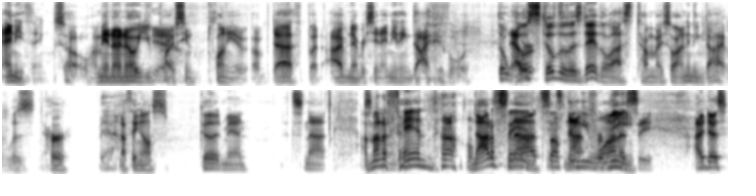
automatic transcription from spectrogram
anything. So, I mean, I know you've Yeah. probably seen plenty of, of death, but I've never seen anything die before. The that was still to this day the last time I saw anything die was her. Yeah. Nothing else. good, man. It's not. I'm not a fan. not a it's fan. not It's something not you want to see. I just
